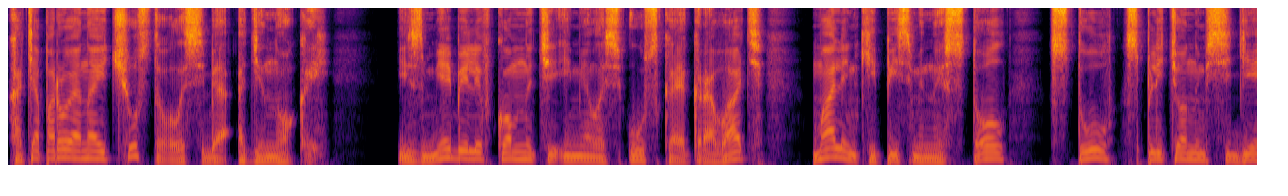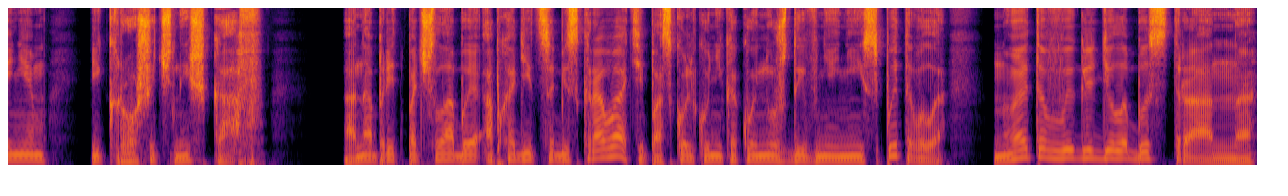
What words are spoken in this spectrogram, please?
хотя порой она и чувствовала себя одинокой. Из мебели в комнате имелась узкая кровать, маленький письменный стол, стул с плетеным сиденьем и крошечный шкаф — она предпочла бы обходиться без кровати, поскольку никакой нужды в ней не испытывала, но это выглядело бы странно.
